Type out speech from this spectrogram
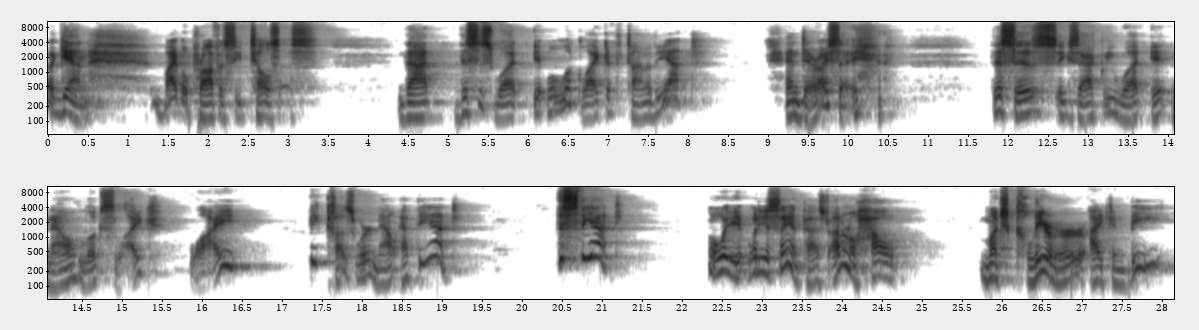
Again, Bible prophecy tells us that this is what it will look like at the time of the end. And dare I say, this is exactly what it now looks like. Why? Because we're now at the end. This is the end. Well, what are you, what are you saying, Pastor? I don't know how much clearer I can be.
